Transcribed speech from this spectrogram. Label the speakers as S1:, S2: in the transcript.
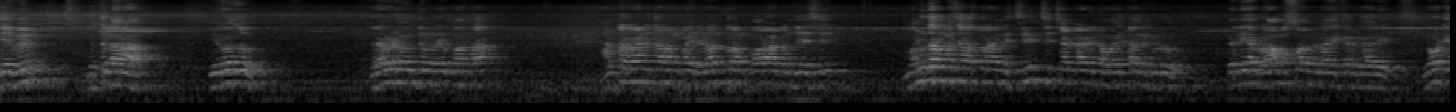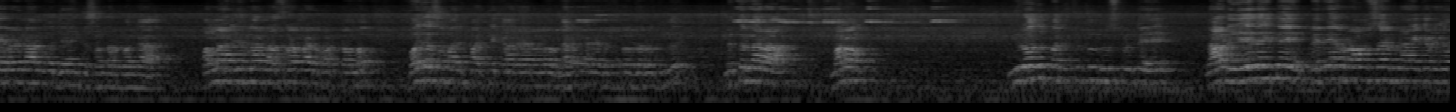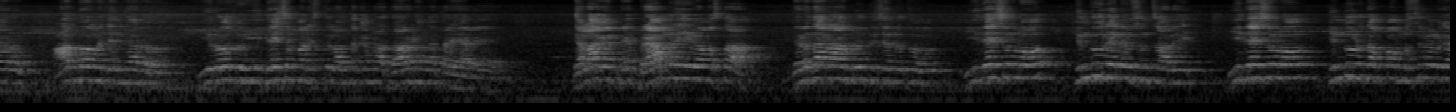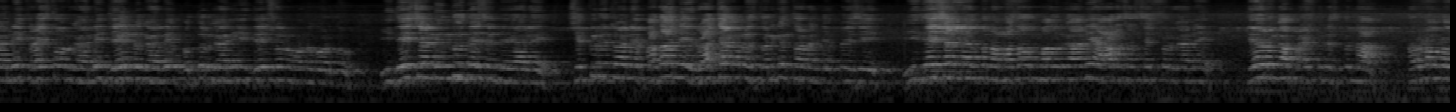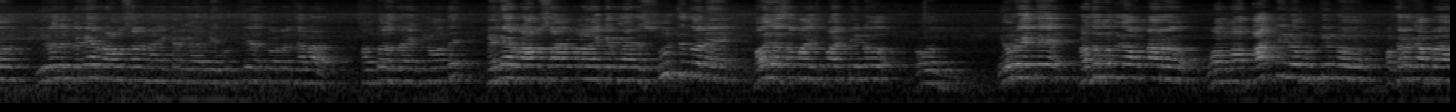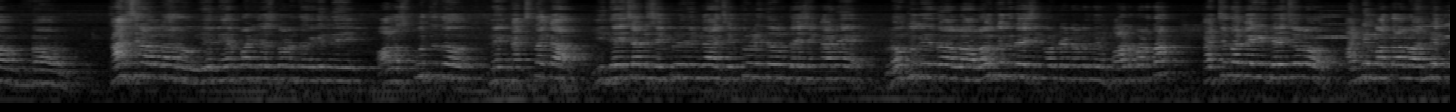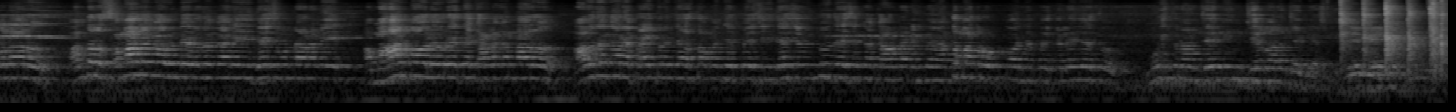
S1: JB మిత్రులారా ఈరోజు ద్రవిడ ఉద్యమ నిర్మాత అంటరానితనంపై నిరంతరం పోరాటం చేసి మనుధర్మ శాస్త్రాన్ని చీల్చి చెండాడిన వైతాళికుడు పెరియార్ రామస్వామి నాయకర్ గారి నూట ఇరవై నాలుగో జయంతి సందర్భంగా పల్నాడు జిల్లా నసరాపేట పట్టణంలో బహుజన సమాజ్ పార్టీ కార్యాలయంలో ఘనంగా నిర్వహించడం జరుగుతుంది. మిత్రులారా మనం ఈరోజు పరిస్థితులు చూసుకుంటే నాడు ఏదైతే పెరియార్ రామస్వామి నాయకర్ గారు ఆందోళన చెందారో ఈరోజు ఈ దేశ పరిస్థితులు అంతకన్నా దారుణంగా తయారయ్యాయి. ఎలాగంటే బ్రాహ్మణీయ వ్యవస్థ దినదాన అభివృద్ధి చెందుతూ ఈ దేశంలో హిందువులే నివసించాలి ఈ దేశంలో హిందువులు తప్ప ముస్లింలు కానీ క్రైస్తవులు కానీ జైన్లు కానీ బుద్ధులు కానీ ఈ దేశంలో ఉండకూడదు. ఈ దేశాన్ని హిందూ దేశం చేయాలి. సెక్యురిజం అనే పదాన్ని రాజ్యాంగంలో తొలగించాలని చెప్పేసి ఈ దేశాన్ని వెళ్తున్న మతోన్మాదులు కానీ ఆర్ఎస్ఎస్ శక్తులు కానీ తీవ్రంగా ప్రయత్నిస్తున్న తరుణంలో ఈరోజు పెరియార్ రామస్వామి నాయకర్ గారిని గుర్తు చేసుకోవడం చాలా సంతోషదాయకంగా ఉంది. పెరియార్ రామస్వామి నాయకర్ గారి స్ఫూర్తితోనే బహుజన సమాజ్ పార్టీలో ఎవరైతే ప్రథములుగా ఉన్నారో మా పార్టీలో ముఖ్యంలో ఒకరుగా కాశీరావు గారు ఏం ఏర్పాటు చేసుకోవడం జరిగింది? వాళ్ళ స్ఫూర్తితో మేము ఖచ్చితంగా ఈ దేశాన్ని సెక్యులరిజంగా సెక్యులరిజం దేశంగానే లౌకిక లౌకిక దేశంగా ఉండేటట్టు మేము పాటుపడతాం. ఖచ్చితంగా ఈ దేశంలో అన్ని మతాలు అన్ని కులాలు అందరూ సమానంగా ఉండే విధంగానే ఈ దేశం ఉండాలని ఆ మహానుభావులు ఎవరైతే కలగన్నారో ఆ విధంగానే ప్రయత్నం చేస్తామని చెప్పేసి ఈ దేశం హిందూ దేశంగా కావడానికి మేము ఎంత మాత్రం ఒప్పుకోమని చెప్పేసి తెలియజేస్తూ ముగిస్తున్నాను. జై భీమ్ జై భారత్ జై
